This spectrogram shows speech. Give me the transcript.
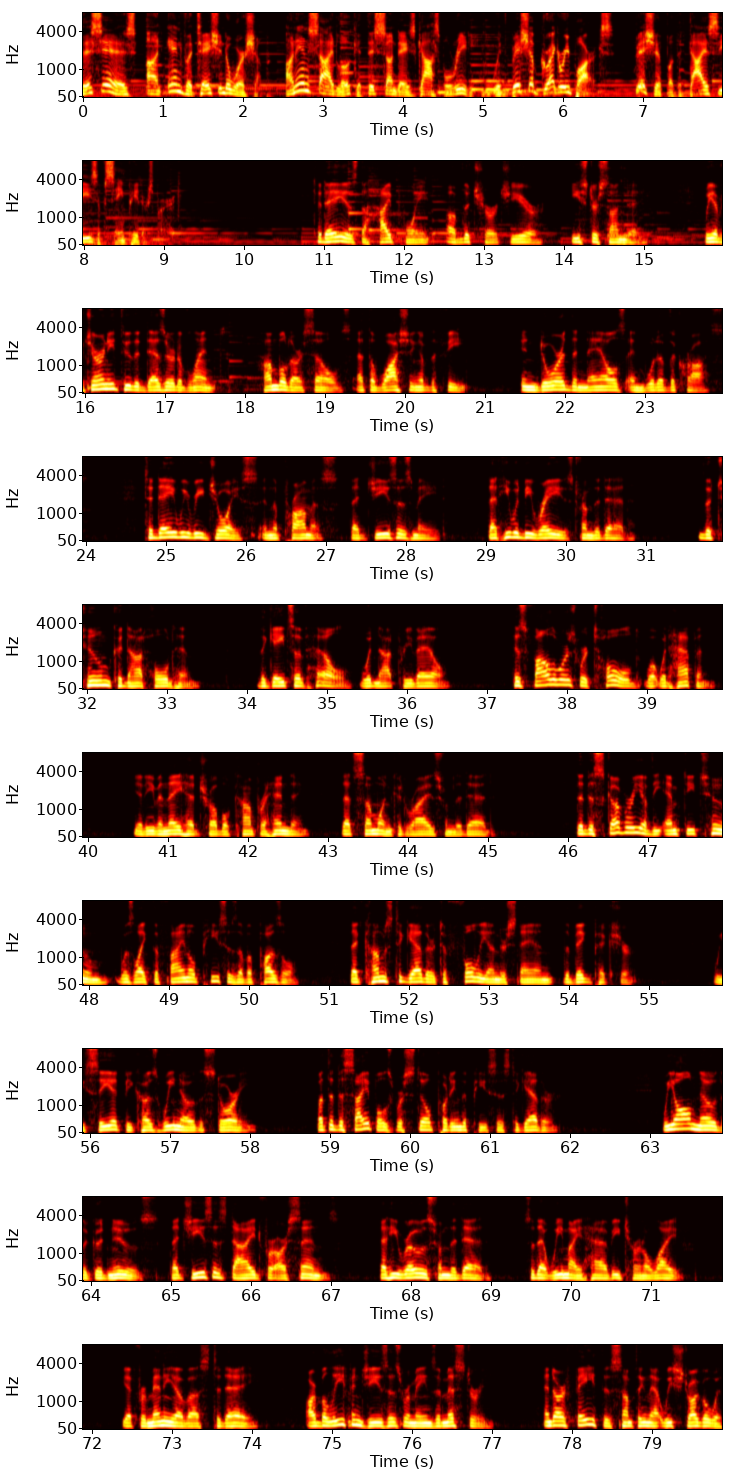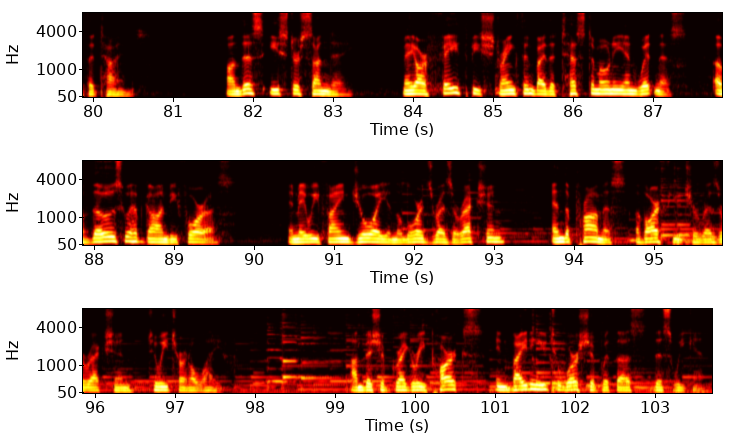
This is an invitation to worship, an inside look at this Sunday's gospel reading with Bishop Gregory Parks, Bishop of the Diocese of St. Petersburg. Today is the high point of the church year, Easter Sunday. We have journeyed through the desert of Lent, humbled ourselves at the washing of the feet, endured the nails and wood of the cross. Today we rejoice in the promise that Jesus made that he would be raised from the dead. The tomb could not hold him. The gates of hell would not prevail. His followers were told what would happen, yet even they had trouble comprehending that someone could rise from the dead. The discovery of the empty tomb was like the final pieces of a puzzle that comes together to fully understand the big picture. We see it because we know the story but the disciples were still putting the pieces together. We all know the good news that Jesus died for our sins, that he rose from the dead, so that we might have eternal life. Yet for many of us today, our belief in Jesus remains a mystery, and our faith is something that we struggle with at times. On this Easter Sunday, may our faith be strengthened by the testimony and witness of those who have gone before us. And may we find joy in the Lord's resurrection and the promise of our future resurrection to eternal life. I'm Bishop Gregory Parks, inviting you to worship with us this weekend.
